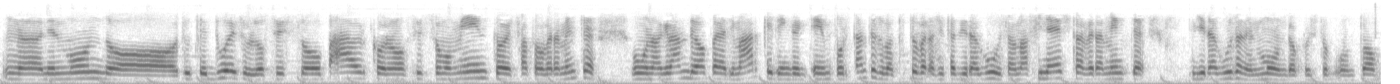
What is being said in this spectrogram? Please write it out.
nel mondo, tutti e due sullo stesso palco, nello stesso momento, è stata veramente una grande opera di marketing e importante soprattutto per la città di Ragusa, una finestra veramente di Ragusa nel mondo a questo punto.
